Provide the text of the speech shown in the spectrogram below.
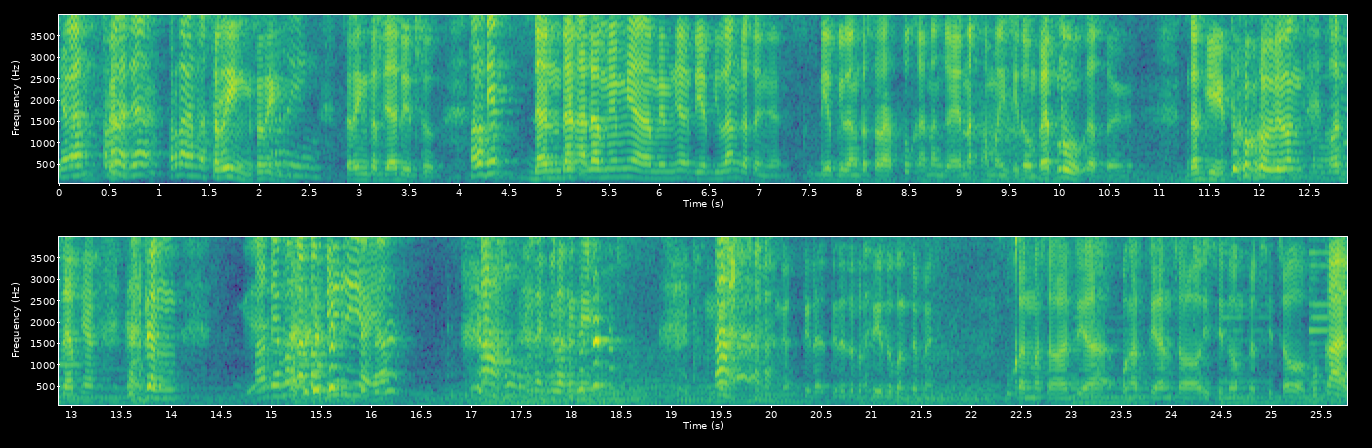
ya kan, pernah aja, pernah kan mas? sering sering Sering. sering terjadi tuh Padahal dia dan dan ada meme-nya meme-nya dia bilang katanya dia bilang terserah tuh karena nggak enak sama isi dompet lu katanya nggak gitu gue bilang konsepnya kadang Karena dia emang gak tahu diri ya ya. Ah, lu saya bilang ini. Enggak, tidak tidak seperti itu konsepnya. Bukan masalah dia pengertian soal isi dompet si cowok, bukan.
